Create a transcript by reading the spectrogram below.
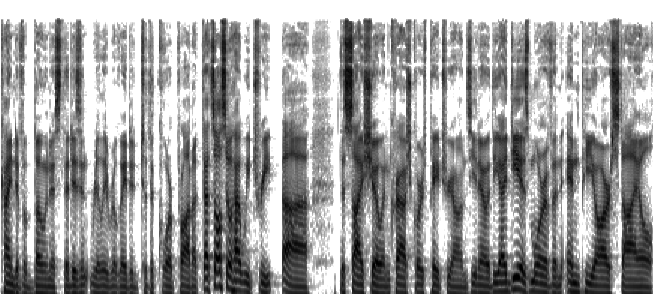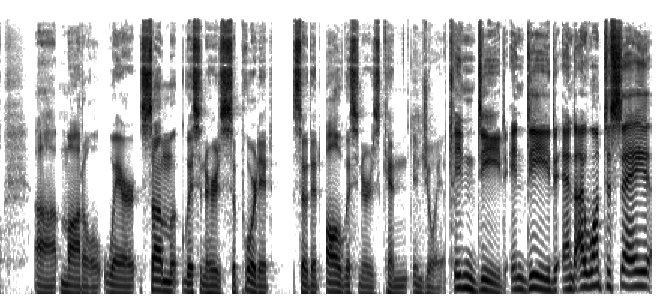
kind of a bonus that isn't really related to the core product. That's also how we treat uh, the scishow and crash course patreons. You know the idea is more of an npr style uh, model where some listeners support it so that all listeners can enjoy it. Indeed, indeed. And I want to say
